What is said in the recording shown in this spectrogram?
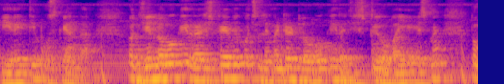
की गई थी उसके अंदर। तो जिन लोगों की रजिस्ट्री अभी कुछ लिमिटेड लोगों की रजिस्ट्री हो पाई है इसमें तो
